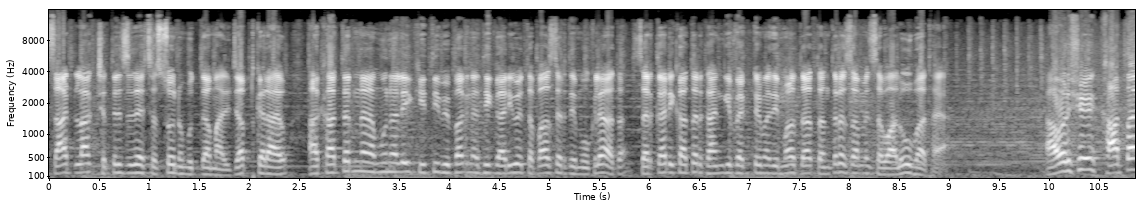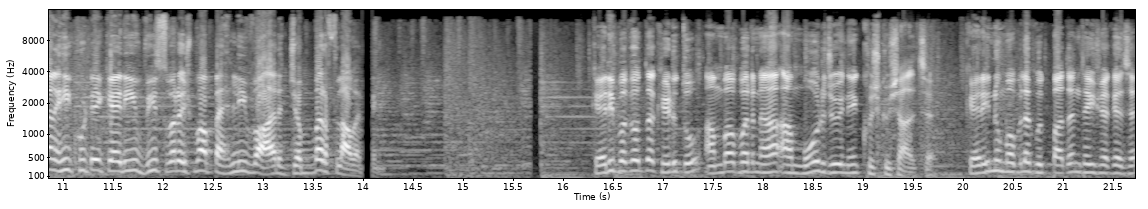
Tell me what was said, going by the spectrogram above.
સાત લાખ છત્રીસ હજાર છસોનો મુદ્દામાલ જપ્ત કરાયો. આ ખાતરના નમૂના લઈ ખેતી વિભાગના અધિકારીઓએ તપાસ અર્થે મોકલ્યા હતા. સરકારી ખાતર ખાનગી ફેક્ટરીમાંથી મળતા તંત્ર સામે સવાલો ઊભા થયા. આ વર્ષે ખાતા નહીં ખૂટે કેરી, વીસ વર્ષમાં પહેલી વાર જબ્બર ફ્લાવરિંગ કેરી પકવતા ખેડૂતો આંબા પરના આ મોર જોઈને ખુશખુશાલ છે. કેરીનું મબલક ઉત્પાદન થઈ શકે છે,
